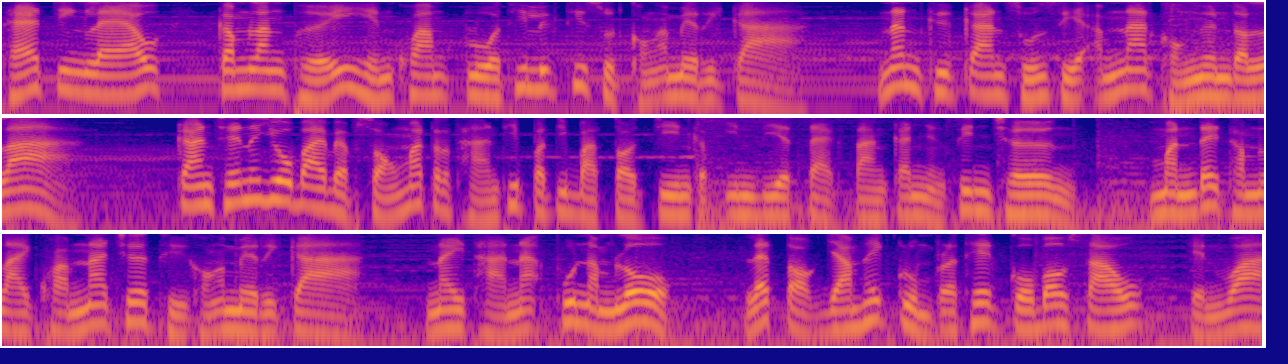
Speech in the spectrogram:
แท้จริงแล้วกำลังเผยให้เห็นความกลัวที่ลึกที่สุดของอเมริกา นั่นคือการสูญเสียอำนาจของเงินดอลลาร์การใช้นโยบายแบบ 2 มาตรฐานที่ปฏิบัติต่อจีนกับอินเดียแตกต่างกันอย่างสิ้นเชิง มันได้ทำลายความน่าเชื่อถือของอเมริกา ในฐานะผู้นำโลก และตอกย้ำให้กลุ่มประเทศ Global South เห็นว่า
